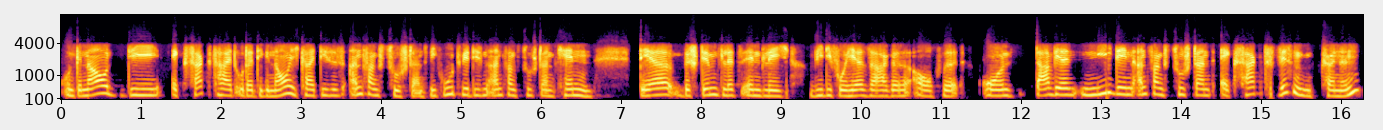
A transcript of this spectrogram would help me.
Und genau die Exaktheit oder die Genauigkeit dieses Anfangszustands, wie gut wir diesen Anfangszustand kennen, der bestimmt letztendlich, wie die Vorhersage auch wird. Und da wir nie den Anfangszustand exakt wissen können,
